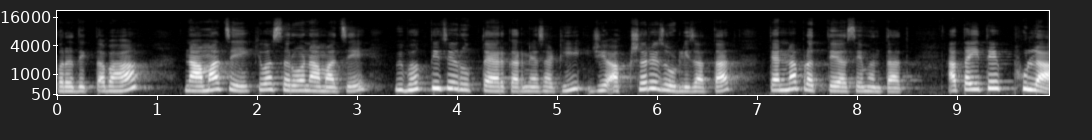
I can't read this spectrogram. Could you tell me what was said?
परत एकदा पहा. नामाचे किंवा सर्वनामाचे विभक्तीचे रूप तयार करण्यासाठी जी अक्षरे जोडली जातात त्यांना प्रत्यय असे म्हणतात. आता इथे फुला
